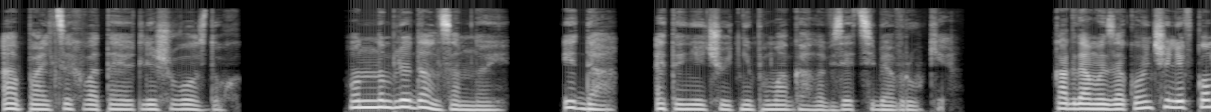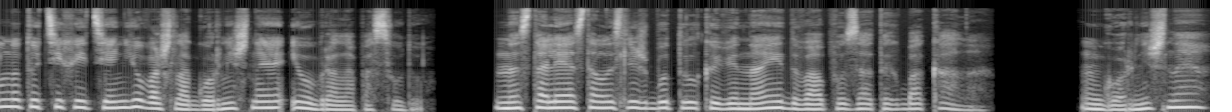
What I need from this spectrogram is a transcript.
а пальцы хватают лишь воздух. Он наблюдал за мной. И да, это ничуть не помогало взять себя в руки. Когда мы закончили, в комнату тихой тенью вошла горничная и убрала посуду. На столе осталась лишь бутылка вина и два пузатых бокала. Горничная?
